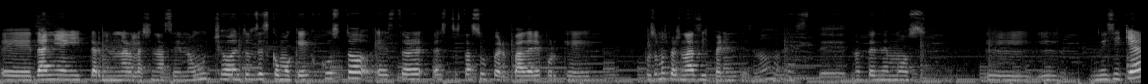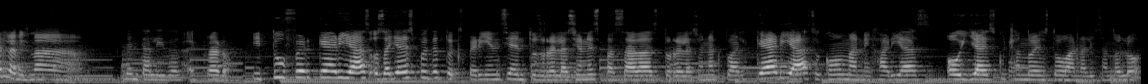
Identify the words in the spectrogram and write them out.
eh, Dani ahí terminó una relación hace no mucho, entonces como que justo esto, esto está súper padre porque pues somos personas diferentes, ¿no? Este, no tenemos ni siquiera la misma mentalidad. claro. ¿Y tú, Fer, qué harías? O sea, ya después de tu experiencia en tus relaciones pasadas, tu relación actual, ¿qué harías o cómo manejarías hoy ya escuchando esto o analizándolo?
